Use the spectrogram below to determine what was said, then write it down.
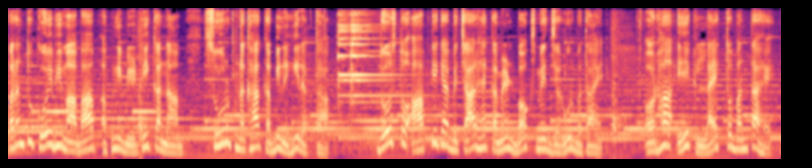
परंतु कोई भी माँ बाप अपनी बेटी का नाम सूर्प नखा कभी नहीं रखता। दोस्तों, आपके क्या विचार है कमेंट बॉक्स में ज़रूर बताएँ। और हाँ एक लाइक तो बनता है।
